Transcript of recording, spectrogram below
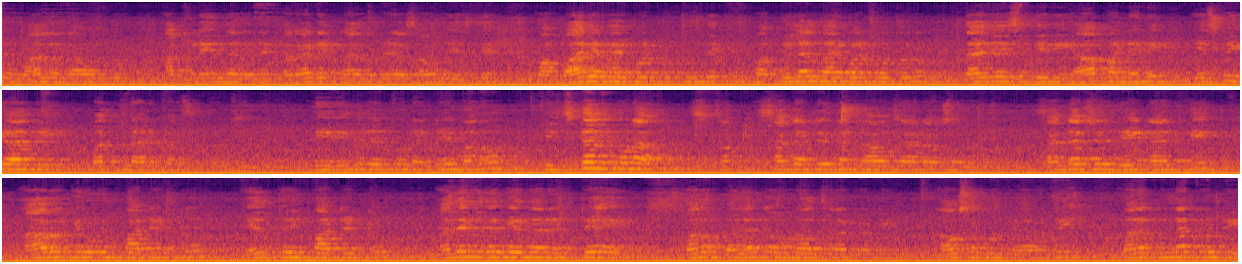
మా వాళ్ళు రావద్దు. అక్కడ ఏంటంటే కరాటే క్లాస్ మీద సౌండ్ చేస్తే మా భార్య భయపడిపోతుంది మా పిల్లలు భయపడిపోతున్నారు దయచేసి దీన్ని ఆపండి అని ఎస్పీ గారిని బతున్నాడే పరిస్థితి వచ్చింది. నేను ఎందుకు చెప్తున్నానంటే మనం ఫిజికల్ కూడా సంఘటితం కావాల్సిన అవసరం ఉంది. సంఘర్షణ చేయడానికి ఆరోగ్యం ఇంపార్టెంట్ హెల్త్ ఇంపార్టెంట్ అదేవిధంగా ఏంటంటే మనం బలంగా ఉండాల్సినటువంటి అవసరం ఉంది కాబట్టి మనకున్నటువంటి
